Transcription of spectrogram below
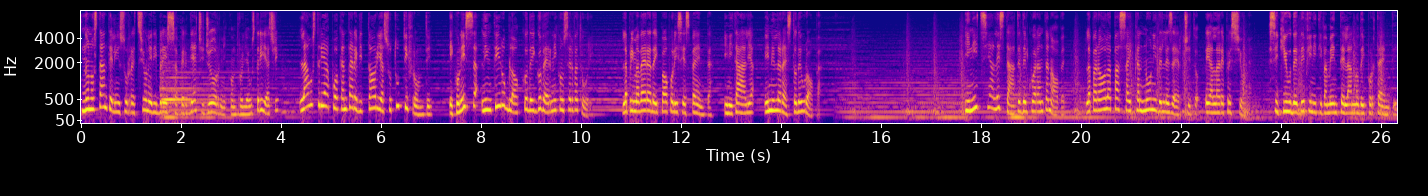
Nonostante l'insurrezione di Brescia per dieci giorni contro gli austriaci, l'Austria può cantare vittoria su tutti i fronti e con essa l'intero blocco dei governi conservatori. La primavera dei popoli si è spenta, in Italia e nel resto d'Europa. Inizia l'estate del 49. La parola passa ai cannoni dell'esercito e alla repressione. Si chiude definitivamente l'anno dei portenti.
